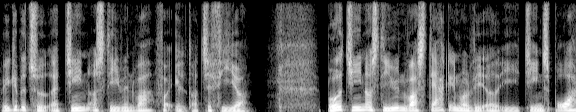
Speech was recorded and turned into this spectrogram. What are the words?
hvilket betød, at Jean og Steven var forældre til fire. Både Jean og Steven var stærkt involveret i Jeans bror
